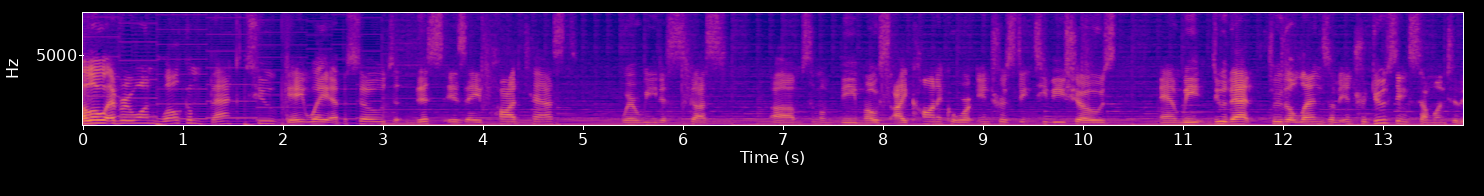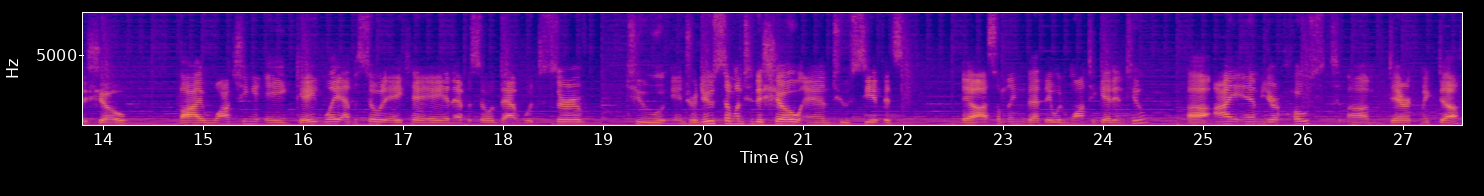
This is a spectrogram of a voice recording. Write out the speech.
Hello, everyone. Welcome back to Gateway Episodes. This is a podcast where we discuss um, some of the most iconic or interesting TV shows, and we do that through the lens of introducing someone to the show by watching a Gateway episode, aka an episode that would serve to introduce someone to the show and to see if it's uh, something that they would want to get into. Uh, I am your host, um, Derek McDuff.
